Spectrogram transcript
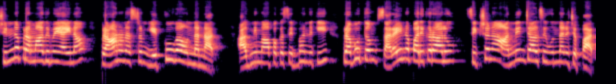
చిన్న ప్రమాదమే అయినా ప్రాణ నష్టం ఎక్కువగా ఉందన్నారు. అగ్నిమాపక సిబ్బందికి ప్రభుత్వం సరైన పరికరాలు శిక్షణ అందించాల్సి ఉందని చెప్పారు.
